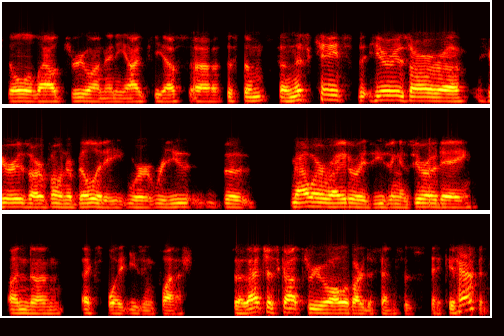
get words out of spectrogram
still allowed through on many IPS uh, systems. So in this case, here is our uh, here is our vulnerability where we the malware writer is using a zero-day unknown exploit using Flash. So that just got through all of our defenses It could happen.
